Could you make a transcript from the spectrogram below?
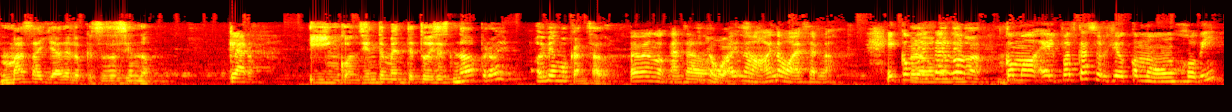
más allá de lo que estás haciendo. claro. Y inconscientemente tú dices, no, pero hoy, hoy vengo cansado. Hoy vengo cansado. Hoy no voy a Hoy no, hacerlo. hoy no voy a hacerlo. Y como Pero es algo, continúa. como el podcast surgió como un hobby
